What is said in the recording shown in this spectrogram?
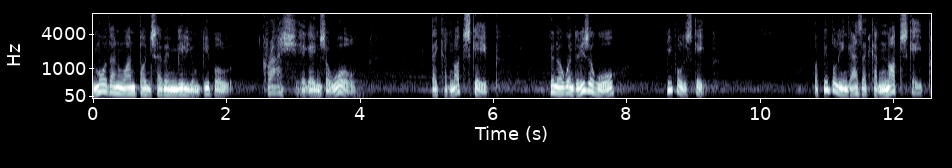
more than 1.7 million people crash against a wall, they cannot escape. You know, when there is a war, people escape. But people in Gaza cannot escape.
